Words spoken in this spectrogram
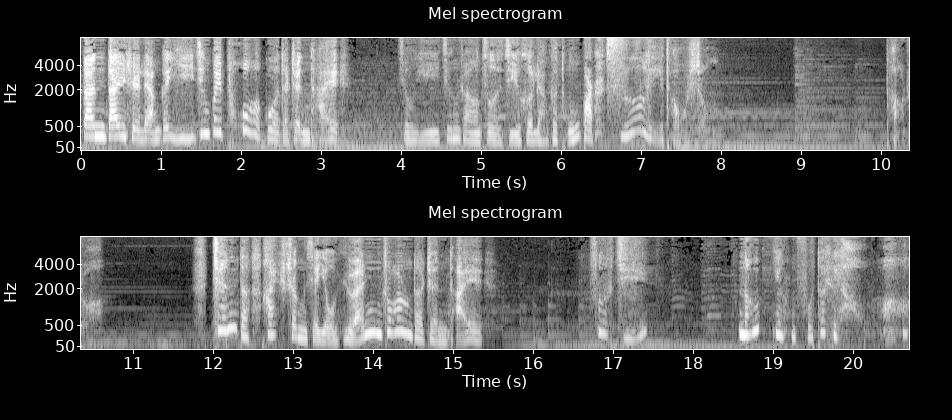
单单是两个已经被破过的镇台，就已经让自己和两个同伴死里逃生。倘若真的还剩下有原装的镇台，自己能应付得了吗？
